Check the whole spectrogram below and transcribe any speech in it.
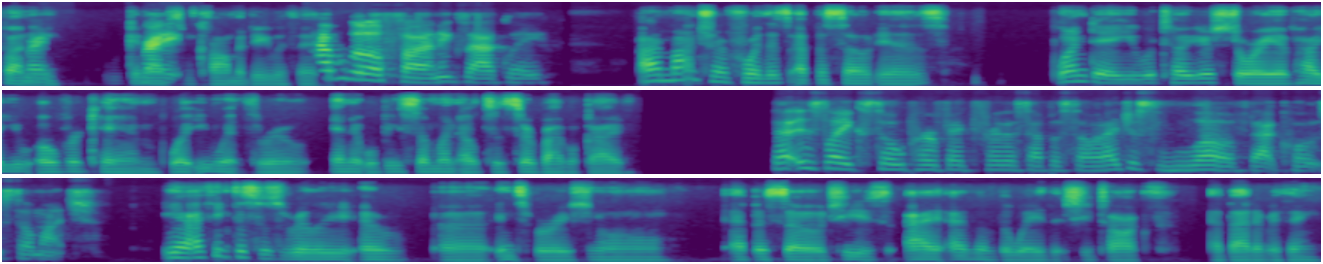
funny. We can have some comedy with it. Have a little fun, exactly. Our mantra for this episode is one day you will tell your story of how you overcame what you went through, and it will be someone else's survival guide. That is like so perfect for this episode. I just love that quote so much. Yeah, I think this was really a, a inspirational episode. She's I, I love the way that she talks about everything.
